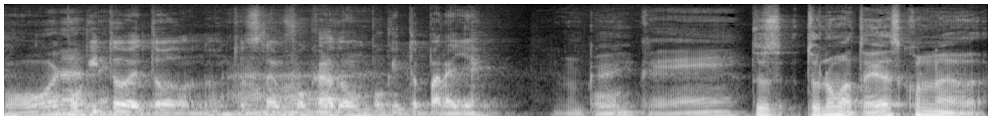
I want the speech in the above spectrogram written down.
un poquito de todo, ¿no? Entonces está Ah. enfocado un poquito para allá. Ok. Ok. Entonces, tú no batallas con la-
